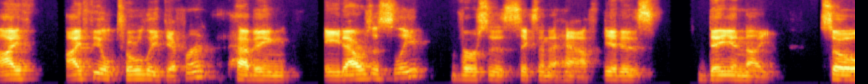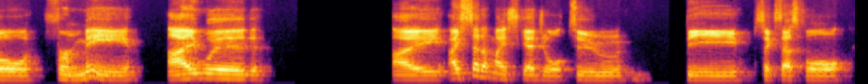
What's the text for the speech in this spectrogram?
I I feel totally different having eight hours of sleep versus six and a half. It is day and night. So for me, I would I I set up my schedule to be successful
